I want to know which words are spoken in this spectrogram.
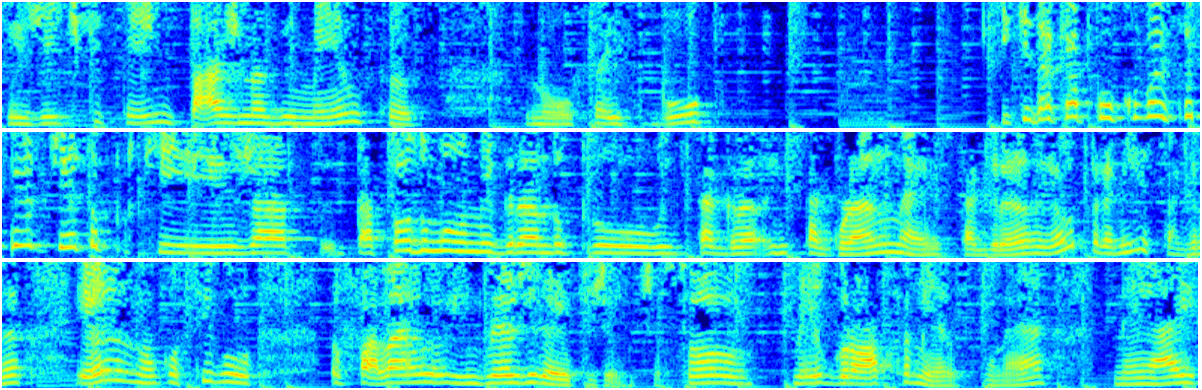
tem gente que tem páginas imensas no Facebook, e que daqui a pouco vai ser perdida, porque já tá todo mundo migrando pro Instagram, Instagram, né? Instagram, eu, pra mim, Instagram, eu não consigo falar inglês direito, gente. Eu sou meio grossa mesmo, né? Nem ai,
